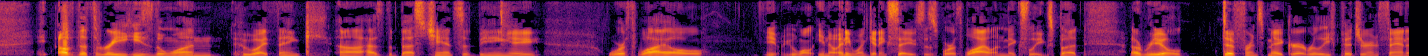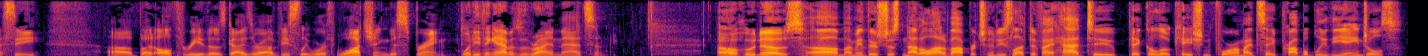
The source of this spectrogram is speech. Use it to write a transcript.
of the three, he's the one who I think uh, has the best chance of being a worthwhile. Well, you know, anyone getting saves is worthwhile in mixed leagues, but a real difference maker at relief pitcher in fantasy. Uh, but all three of those guys are obviously worth watching this spring. What do you think happens with Ryan Madson? Oh, who knows? Um, I mean, there's just not a lot of opportunities left. If I had to pick a location for him, I'd say probably the Angels.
